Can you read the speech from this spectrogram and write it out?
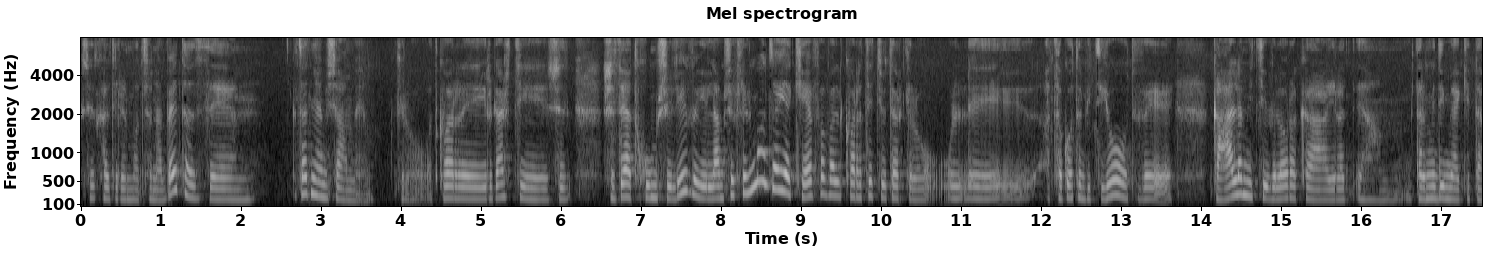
כשהתחלתי ללמוד שנה ב', אז קצת נהיה משעמם. כאילו, את כבר הרגשתי ש, שזה התחום שלי, ולהמשיך ללמוד זה היה כיף, אבל כבר רציתי יותר כאילו להצגות אמיתיות וקהל אמיתי, ולא רק הילד, התלמידים מהכיתה.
